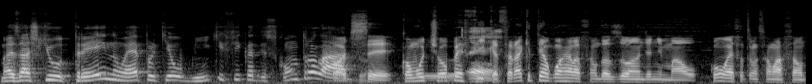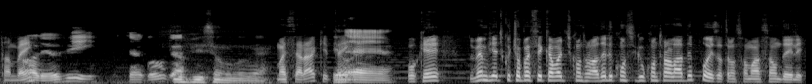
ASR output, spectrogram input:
Mas acho que o treino é porque o Mickey fica descontrolado. pode ser. Como o Chopper É. fica, será que tem alguma relação da Zoan de animal com essa transformação também? Olha, eu vi. Em algum Eu lugar. vi isso em algum lugar. Mas será que tem? É, Porque do mesmo jeito que o Chopper ficava descontrolado, ele conseguiu controlar depois a transformação dele.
